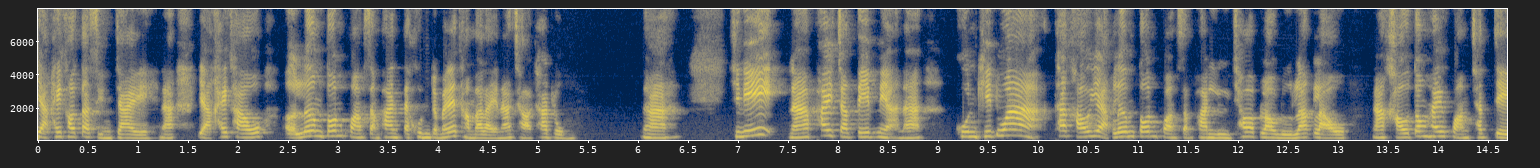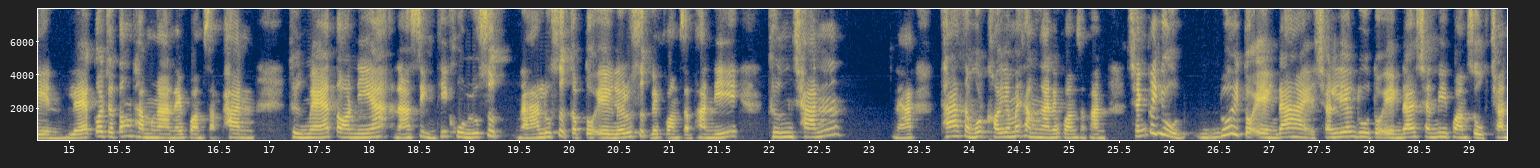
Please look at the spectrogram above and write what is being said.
อยากให้เขาตัดสินใจนะอยากให้เขาเเริ่มต้นความสัมพันธ์ แต่คุณจะไม่ได้ทำอะไรนะ ชาวธาตุลมนะทีนี้นะไพ่จัติสเนี่ยนะคุณคิดว่าถ้าเขาอยากเริ่มต้นความสัมพันธ์หรือชอบเราหรือรักเรานะเขาต้องให้ความชัดเจนและก็จะต้องทำงานในความสัมพันธ์ ถึงแม้ตอนนี้นะสิ่งที่คุณรู้สึกนะรู้สึกกับตัวเองและรู้สึกในความสัมพันธ์นี้ ถึงฉัน นะถ้าสมมติเขายังไม่ทำงานในความสัมพันธ์ ฉันก็อยู่ด้วยตัวเองได้ ฉันเลี้ยงดูตัวเองได้ ฉันมีความสุข ฉัน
